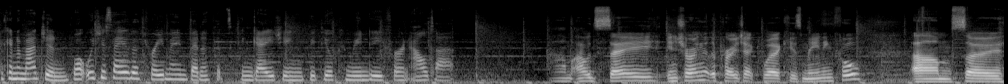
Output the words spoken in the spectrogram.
I can imagine. What would you say are the three main benefits of engaging with your community for an LDAT? Um, I would say ensuring that the project work is meaningful. Um, so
